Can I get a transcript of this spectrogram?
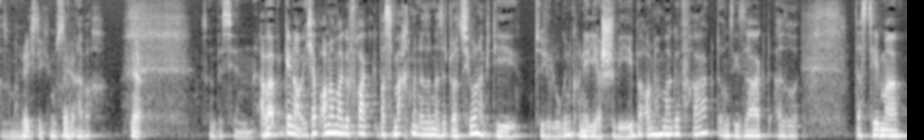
Also man Richtig, muss dann einfach Ja. So ein bisschen. Aber genau, ich habe auch noch mal gefragt, was macht man in so einer Situation? Habe ich die Psychologin Cornelia Schwebe auch noch mal gefragt und sie sagt, also das Thema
